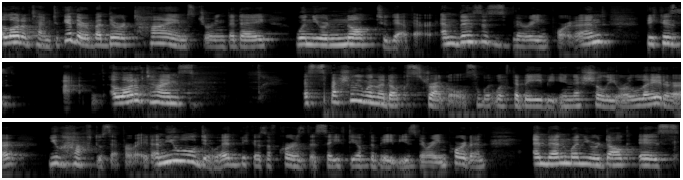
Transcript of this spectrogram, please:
a lot of time together, but there are times during the day when you're not together. And this is very important because a lot of times, especially when the dog struggles with, with the baby initially or later, you have to separate and you will do it because, of course, the safety of the baby is very important. And then when your dog is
